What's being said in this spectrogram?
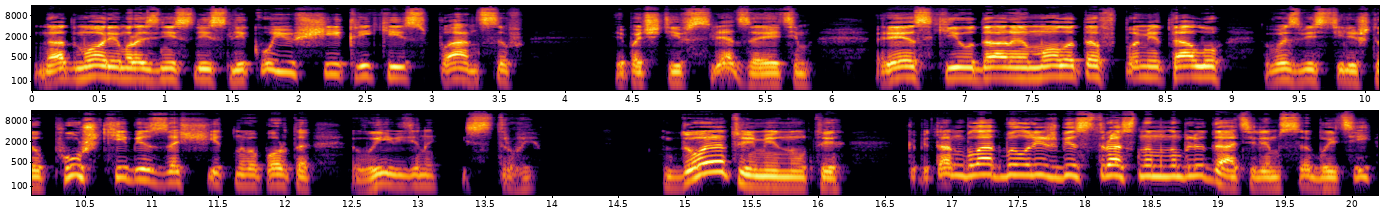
над морем разнеслись ликующие крики испанцев, и почти вслед за этим резкие удары молотов по металлу возвестили, что пушки беззащитного порта выведены из строя. До этой минуты капитан Блад был лишь бесстрастным наблюдателем событий,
